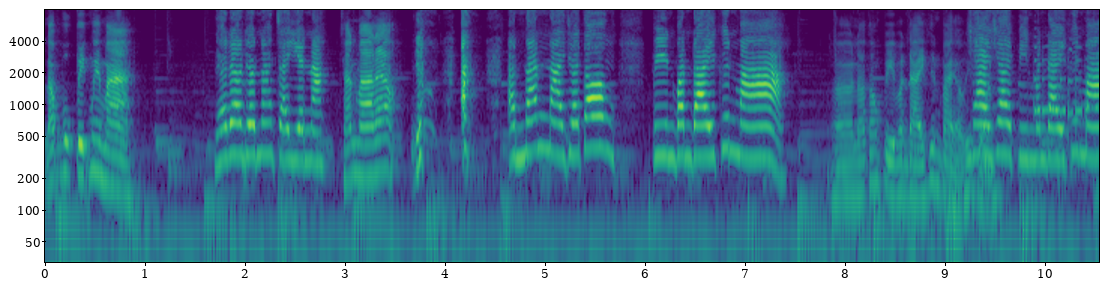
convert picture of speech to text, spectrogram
แล้วปุ๊กปิ๊กไม่มา เดี๋ยวเดี๋ยวเดี๋ยวนะใจเย็นนะ ฉันมาแล้วอันนั้นนายจะต้องปีนบันไดขึ้นมา เออเราต้องปีนบันไดขึ้นไปเหรอพี่ใช่ฝนใช่ปีนบันไดขึ้นมา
